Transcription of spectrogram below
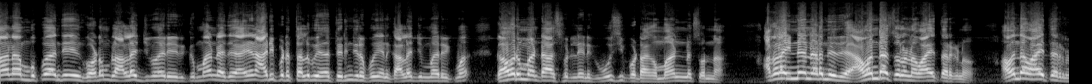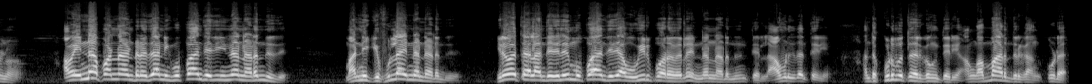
ஆனால் முப்பதாந்தேதி எனக்கு உடம்புல அலர்ஜி மாதிரி இருக்குமான்னு அது ஏன்னா அடிப்பட்ட தழுவு ஏதாவது தெரிஞ்சிட போது எனக்கு அலர்ஜி மாதிரி இருக்குமா? கவர்மெண்ட் ஹாஸ்பிட்டலில் எனக்கு ஊசி போட்டாங்கம்மான்னு சொன்னான் அதெல்லாம் என்ன நடந்தது? அவன் தான் சொல்லணும் வாயை திறக்கணும். அவன் தான் வாயை திறக்கணும். அவன் என்ன பண்ணான்றது அன்றைக்கி முப்பதாந்தேதி என்ன நடந்தது? அன்னைக்கு ஃபுல்லாக என்ன நடந்தது? இருபத்தேழாம் தேதியிலேருந்து முப்பதாம் தேதி அவன் உயிர் போகிற வரையில என்ன நடந்ததுன்னு தெரியல. அவனுக்கு தான் தெரியும். அந்த குடும்பத்தில் இருக்கவங்க தெரியும். அவங்க அம்மா இருந்திருக்காங்க கூட.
